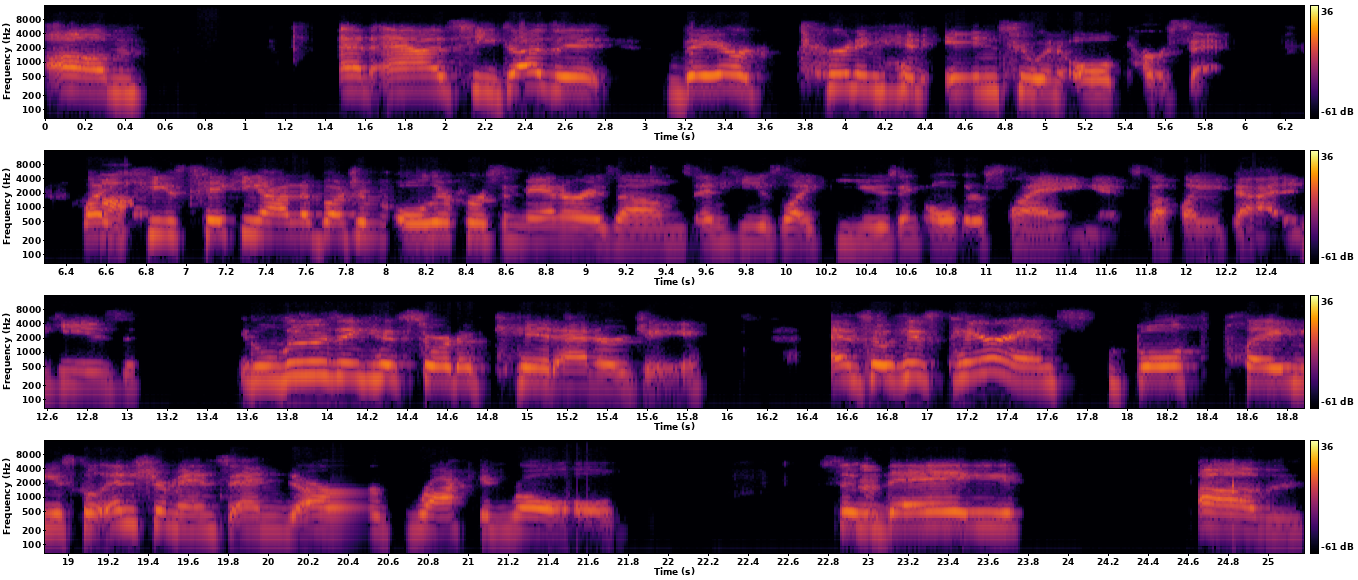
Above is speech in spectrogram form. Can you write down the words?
Um, and as he does it, they are turning him into an old person like huh. he's taking on a bunch of older person mannerisms and he's like using older slang and stuff like that. And he's losing his sort of kid energy. And so his parents both play musical instruments and are rock and roll. So hmm. they um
